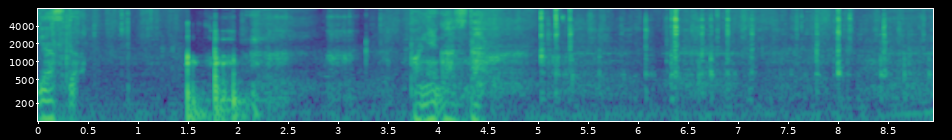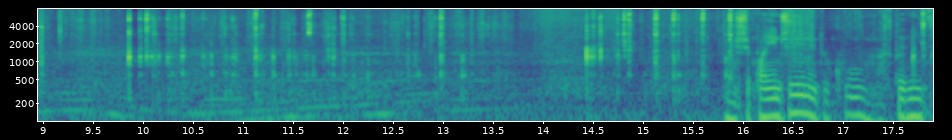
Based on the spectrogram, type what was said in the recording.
Jazda. Panie gazda. Jeszcze pajęczyny tu, kurwa, z pewnicy.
